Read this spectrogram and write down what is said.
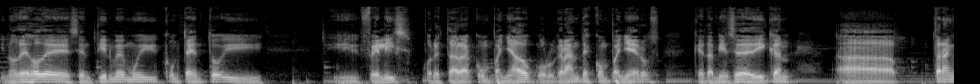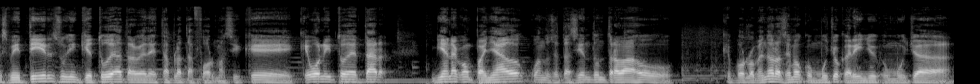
y no dejo de sentirme muy contento y, y feliz por estar acompañado por grandes compañeros que también se dedican a transmitir sus inquietudes a través de esta plataforma. Así que qué bonito de estar bien acompañado cuando se está haciendo un trabajo que por lo menos lo hacemos con mucho cariño y con mucha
